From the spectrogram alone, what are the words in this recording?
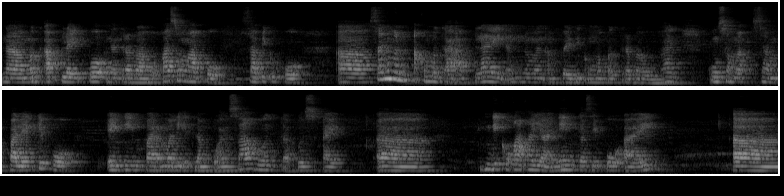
na mag-apply po ng trabaho. Kaso nga po, sabi ko po, ah, saan naman ako mag-a-apply? Ano naman ang pwede kong mapagtrabahuhan? Kung sa, sa palengke po, eh di para maliit lang po ang sahod. Tapos ay, ah, hindi ko kakayanin kasi po ay ah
